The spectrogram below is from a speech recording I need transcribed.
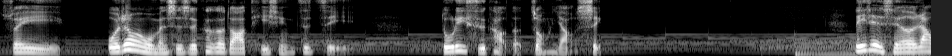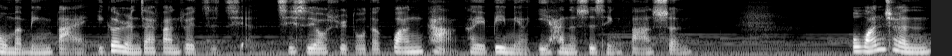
所以我认为我们时时刻刻都要提醒自己独立思考的重要性。理解邪恶，让我们明白一个人在犯罪之前，其实有许多的关卡可以避免遗憾的事情发生。我完全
